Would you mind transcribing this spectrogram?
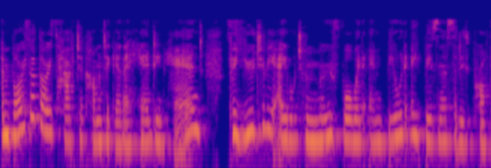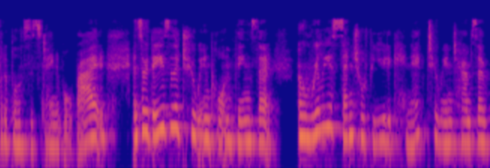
And both of those have to come together hand in hand for you to be able to move forward and build a business that is profitable and sustainable, right? And so these are the two important things that are really essential for you to connect to in terms of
